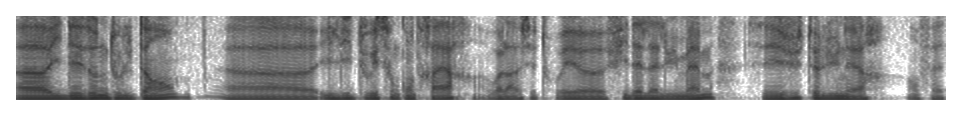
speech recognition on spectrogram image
il dézone tout le temps. Il dit tout et son contraire. Voilà, j'ai trouvé fidèle à lui-même. C'est juste lunaire, en fait.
